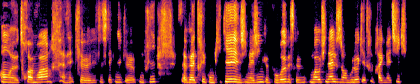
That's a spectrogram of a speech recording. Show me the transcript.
en trois mois, avec les fiches techniques compris, ça peut être très compliqué. Et j'imagine que pour eux, parce que moi, au final, j'ai un boulot qui est très pragmatique,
